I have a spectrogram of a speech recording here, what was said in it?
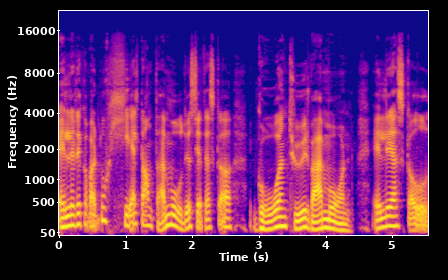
Eller det kan være noe helt annet. Vær modig og si at jeg skal gå en tur hver morgen, eller jeg skal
